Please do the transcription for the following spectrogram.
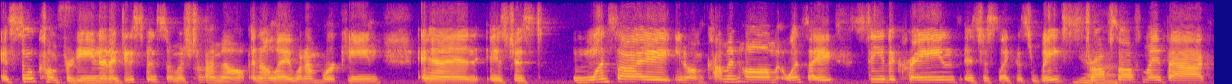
it's so comforting. And I do spend so much time out in LA when I'm working. And it's just once I, you know, I'm coming home, once I see the cranes, it's just like this weight Yeah. drops off my back.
